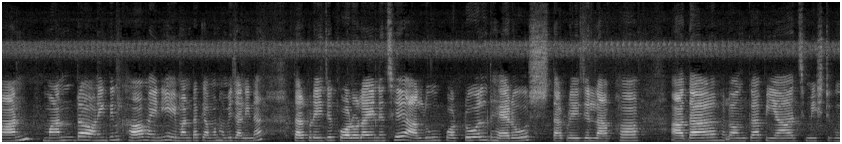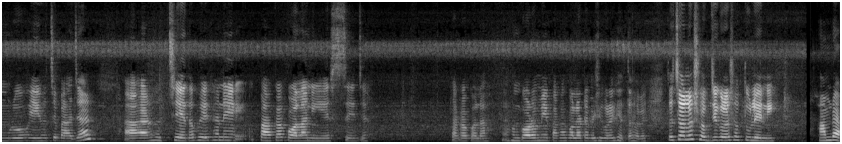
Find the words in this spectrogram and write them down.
মান, মানটা অনেক দিন খাওয়া হয়নি, এই মানটা কেমন হবে জানি না। তারপরে এই যে করলা এনেছে, আলু, পটল, ঢেঁড়স, তারপরে এই যে লাফা, আদা, লঙ্কা, পেঁয়াজ, মিষ্টি কুমড়ো, এই হচ্ছে বাজার। আর হচ্ছে দেখো এখানে পাকা কলা নিয়ে এসছে, এই যে। পাকা কলা। এখন গরমে পাকা কলাটা বেশি করে খেতে হবে। তো চলো সবজিগুলো সব তুলে নিই আমরা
